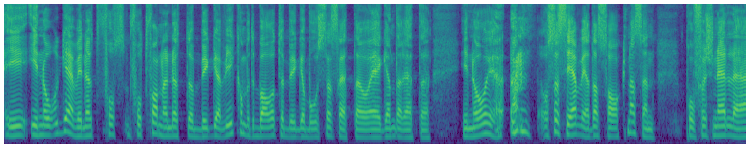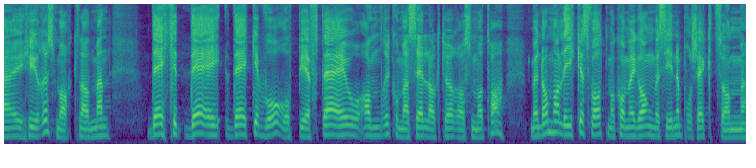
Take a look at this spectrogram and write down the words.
I, I Norge är vi nöt, for, fortfarande nödt att bygga, vi kommer bara att bygga bostadsrätter och äganderätter i Norge. och så ser vi att det saknas en professionell eh, hyresmarknad, men det är, inte, det, er, det er, ikke, vår uppgift, det är jo andra kommersiella aktörer som må ta. Men de har lika svårt med att komma igång med sina projekt som,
